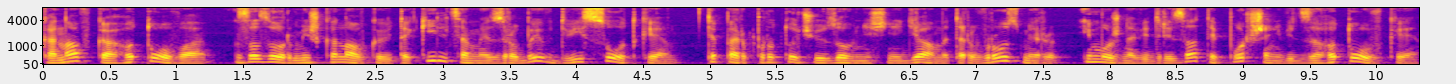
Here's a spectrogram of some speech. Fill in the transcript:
Канавка готова. Зазор між канавкою та кільцями зробив 2 сотки. Тепер проточую зовнішній діаметр в розмір і можна відрізати поршень від заготовки.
